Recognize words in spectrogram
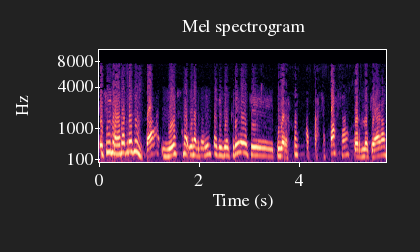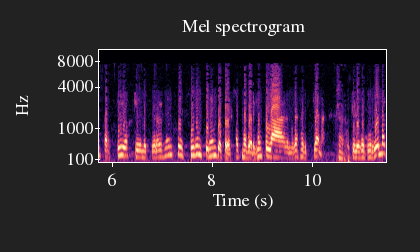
Es una buena pregunta y es una, una pregunta que yo creo que cuya respuesta pasa, pasa por lo que hagan partidos que electoralmente siguen teniendo peso, como por ejemplo la democracia cristiana. Claro. Porque lo que ocurrió en la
